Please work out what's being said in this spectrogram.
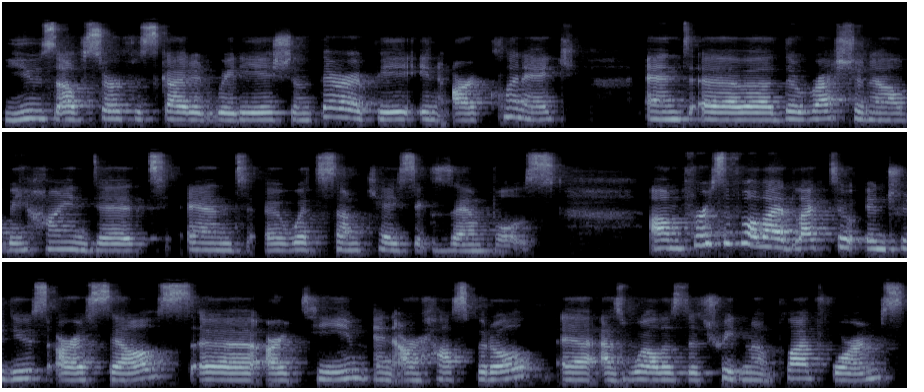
use of surface guided radiation therapy in our clinic and uh, the rationale behind it and uh, with some case examples. Um, first of all, I'd like to introduce ourselves, uh, our team and our hospital, uh, as well as the treatment platforms,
